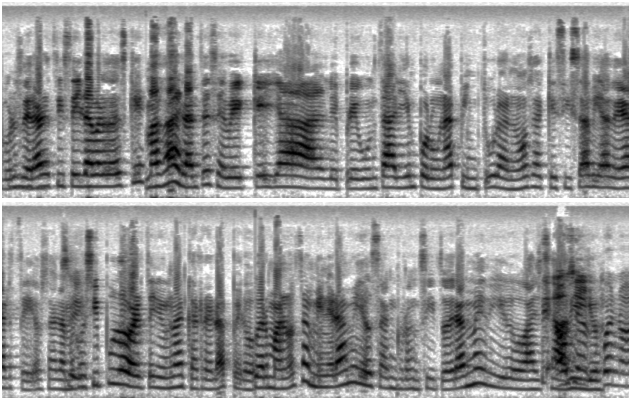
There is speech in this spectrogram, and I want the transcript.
Por ser artista. Y la verdad es que más adelante se ve que ella le pregunta a alguien por una pintura, ¿no? O sea, que sí sabía de arte. O sea, a lo mejor sí pudo haber tenido una carrera, pero su hermano también era medio sangroncito, era medio alzadillo. bueno,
